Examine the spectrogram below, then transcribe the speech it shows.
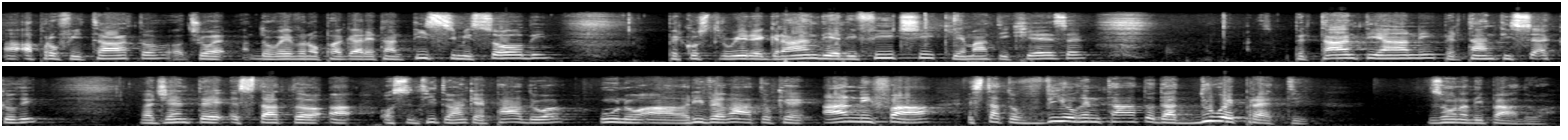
approfittate, cioè dovevano pagare tantissimi soldi per costruire grandi edifici chiamati chiese per tanti anni, per tanti secoli. La gente è stata, uh, ho sentito anche a Padova, uno ha rivelato che anni fa è stato violentato da due preti, zona di Padova,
